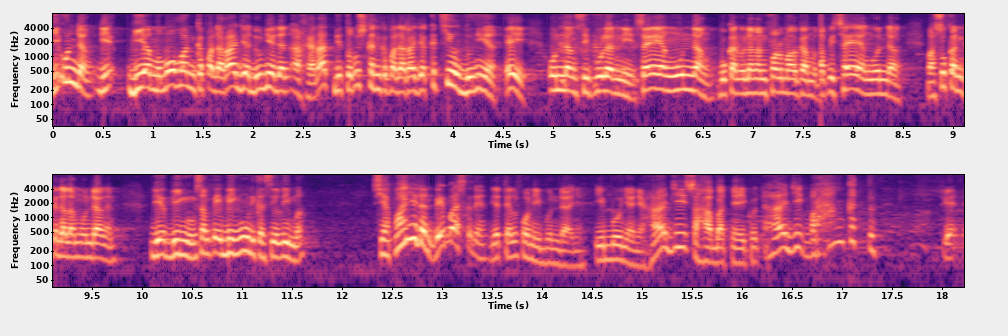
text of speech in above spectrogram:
Diundang, dia, dia memohon kepada Raja dunia dan akhirat, diteruskan kepada Raja kecil dunia. Hei, undang si Pulan nih, saya yang undang, bukan undangan formal kamu, tapi saya yang undang. Masukkan ke dalam undangan. Dia bingung, sampai bingung dikasih lima. Siapa aja dan bebas katanya. Dia telepon ibundanya. Ibunya haji, sahabatnya ikut haji, berangkat tuh. Ya.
